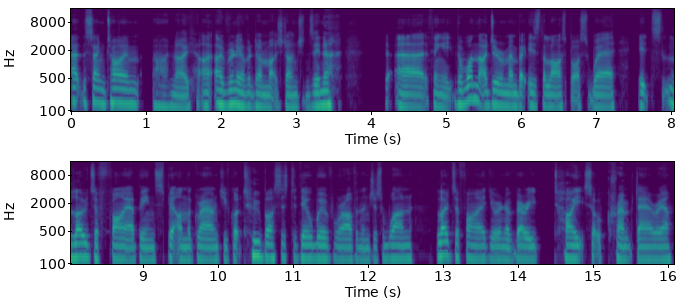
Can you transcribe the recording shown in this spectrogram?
at the same time, oh no, I, I really haven't done much dungeons in a uh, thingy. The one that I do remember is the last boss, where it's loads of fire being spit on the ground. You've got two bosses to deal with rather than just one. Loads of fire. You're in a very tight, sort of cramped area.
